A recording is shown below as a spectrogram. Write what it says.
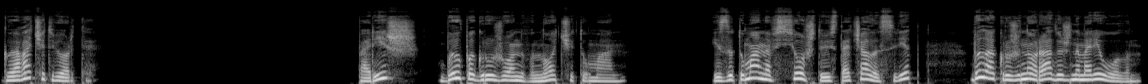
Глава четвертая. Париж был погружен в ночь и туман. Из-за тумана все, что источало свет, было окружено радужным ореолом,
